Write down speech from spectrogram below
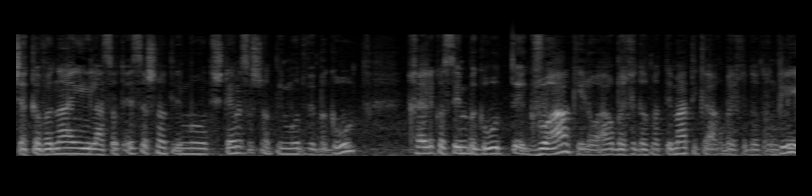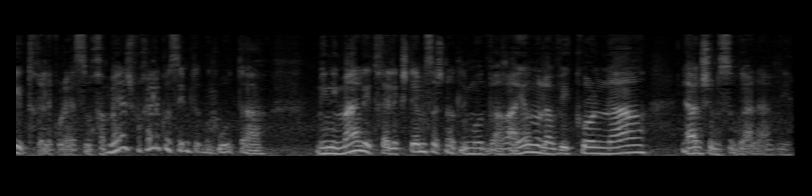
שהכוונה היא לעשות עשר שנות לימוד, 12 שנות לימוד ובגרות. חלק עושים בגרות אה, גבוהה, כאילו ארבע יחידות מתמטיקה, ארבע יחידות אנגלית, חלק אולי עשו חמש, וחלק עושים את הבגרות המינימלית, חלק 12 שנות לימוד. והרעיון הוא להביא כל נער לאן שמסוגל להעביר.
